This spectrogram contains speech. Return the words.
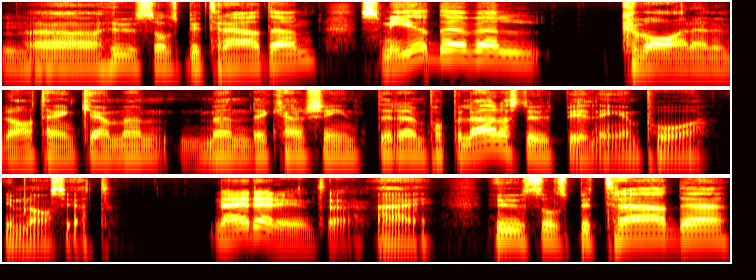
Mm. Uh, hushållsbiträden. Smed är väl kvar än idag, tänker jag, men, men det kanske inte är den populäraste utbildningen på gymnasiet. Nej, det är det ju inte. Nej. Hushållsbiträde,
